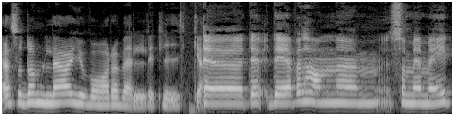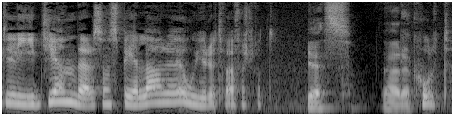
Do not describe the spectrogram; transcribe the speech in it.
alltså de lär ju vara väldigt lika. Eh, det, det är väl han eh, som är med i Legion där som spelar eh, odjuret vad jag förstått. yes, det är Coolt.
